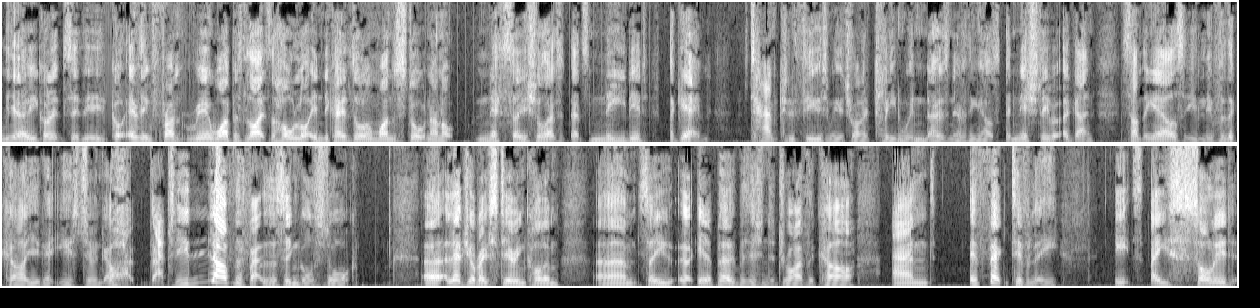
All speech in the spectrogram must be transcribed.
you know you got it, it got everything front, rear, wipers, lights, the whole lot indicators all on one stalk. Now I'm not necessarily sure that's that's needed. Again, tad confusing when you're trying to clean windows and everything else initially, but again, something else you live with the car, you get used to and go, oh, I absolutely love the fact there's a single stalk. Uh, electric operated steering column, um, so you're in a perfect position to drive the car, and effectively, it's a solid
